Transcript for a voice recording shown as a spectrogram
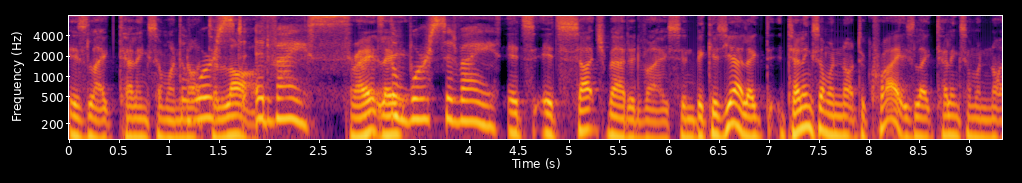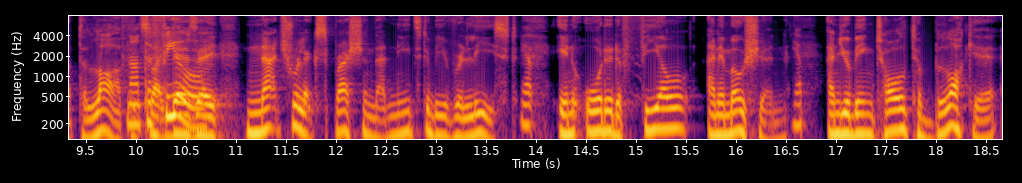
is like telling someone the not to laugh. Advice, right? It's like, the worst advice. It's it's such bad advice, and because yeah, like t- telling someone not to cry is like telling someone not to laugh. Not it's to like feel. There's a natural expression that needs to be released Yep. in order to feel an emotion, Yep. and you're being told to block it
